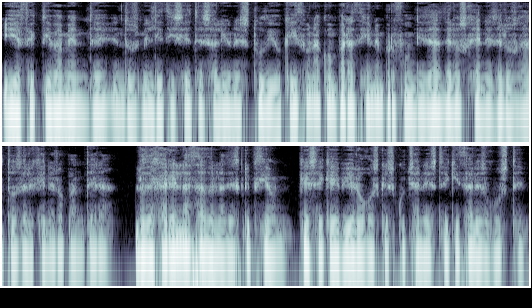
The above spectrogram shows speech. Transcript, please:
Y efectivamente, en 2017 salió un estudio que hizo una comparación en profundidad de los genes de los gatos del género Pantera. Lo dejaré enlazado en la descripción, que sé que hay biólogos que escuchan esto y quizá les guste.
